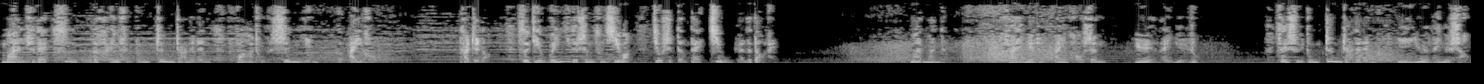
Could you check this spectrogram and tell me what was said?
满是在刺骨的海水中挣扎的人发出的呻吟和哀嚎。他知道自己唯一的生存希望就是等待救援的到来。慢慢的，海面上的哀嚎声越来越弱，在水中挣扎的人也越来越少。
